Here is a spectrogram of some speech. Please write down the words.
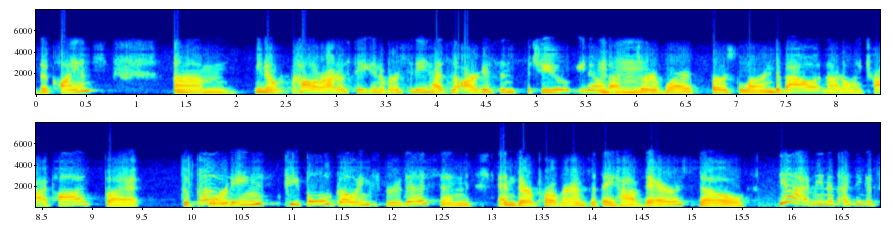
the clients. Um, you know, Colorado State University has the Argus Institute. You know, Mhm. that's sort of where I first learned about not only tripod, but supporting people going through this and and their programs that they have there. So yeah, I mean, I think it's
